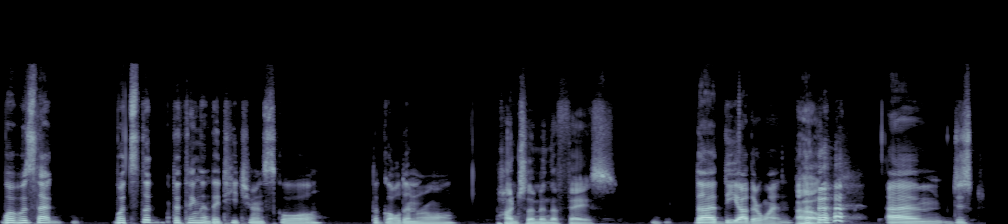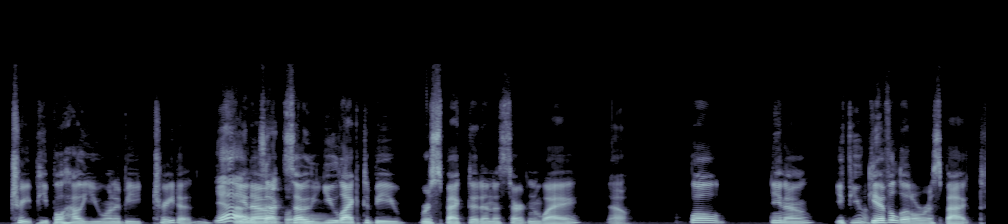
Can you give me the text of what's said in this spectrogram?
what was that? What's the the thing that they teach you in school? The golden rule. Punch them in the face. The the other one. Oh, Um, just treat people how you want to be treated. Yeah, you know. exactly. So Mm. you like to be respected in a certain way. no. Well, you know, if you Yeah. give a little respect,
